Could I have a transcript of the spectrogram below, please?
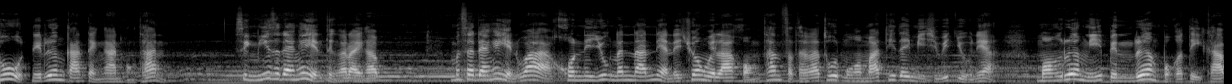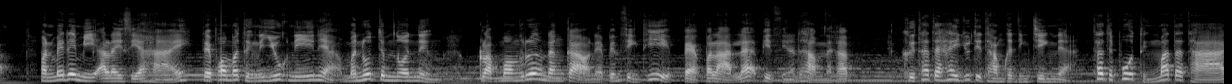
ทูตในเรื่องการแต่งงานของท่าน สิ่งนี้แสดงให้เห็นถึงอะไรครับ มันแสดงให้เห็นว่าคนในยุคนั้นๆเนี่ยในช่วงเวลาของท่านศาสนทูตมูฮัมหมัดที่ได้มีชีวิตอยู่เนี่ยมองเรื่องนี้เป็นเรื่องปกติครับ มันไม่ได้มีอะไรเสียหาย แต่พอมาถึงในยุคนี้เนี่ยมนุษย์จำนวนหนึ่ง กลับมองเรื่องดังกล่าวเนี่ยเป็นสิ่งที่แปลกประหลาดและผิดศีลธรรมนะครับคือถ้าจะให้ยุติธรรมกันจริงๆเนี่ยถ้าจะพูดถึงมาตรฐาน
